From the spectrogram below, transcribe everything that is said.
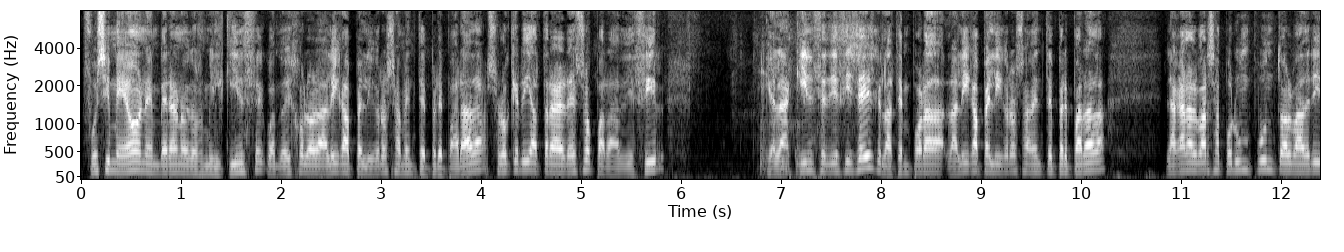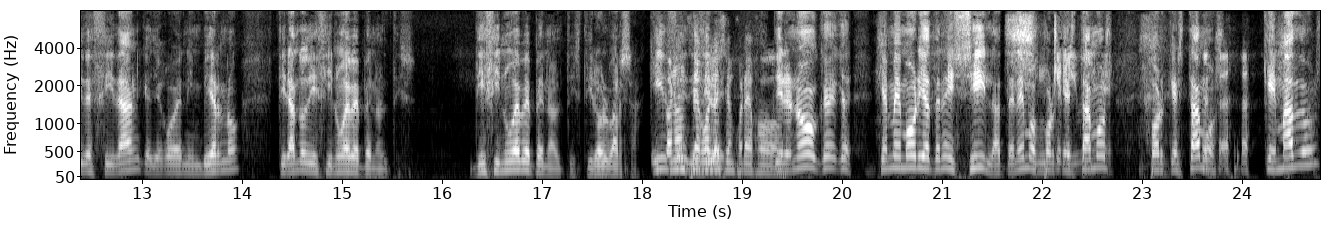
fue Simeón en verano de 2015, cuando dijo lo de la liga peligrosamente preparada. Solo quería traer eso para decir que la 15-16, que la temporada, la liga peligrosamente preparada, la gana el Barça por un punto al Madrid de Zidane, que llegó en invierno, tirando 19 penaltis. 19 penaltis tiró el Barça. Y con 11 goles en fuera de juego. Diré, no, ¿qué, qué, qué memoria tenéis? Sí, la tenemos Es porque estamos, porque estamos quemados,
